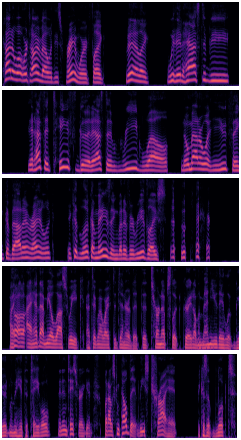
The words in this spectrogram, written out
kind of what we're talking about with these frameworks. Like, man, like it has to be, it has to taste good. It has to read well, no matter what you think about it, right? Look, it could look amazing, but if it reads like who cares? I, uh, I, had that meal last week. I took my wife to dinner. That the turnips looked great on the menu. They looked good when they hit the table. They didn't taste very good, but I was compelled to at least try it because it looked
